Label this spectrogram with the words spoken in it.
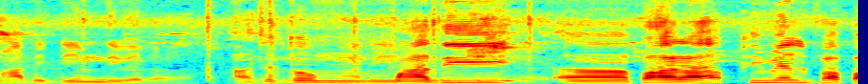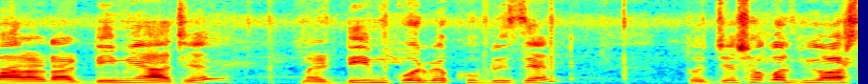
মাদি ডিম দিবে দাদা। আচ্ছা তো মাদি পায়রা ফিমেল পায়রাটা ডিমে আছে। মানে ডিম করবে খুব রিসেন্ট তো যে সকল ভিউয়ার্স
